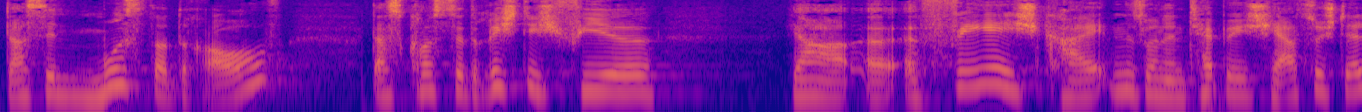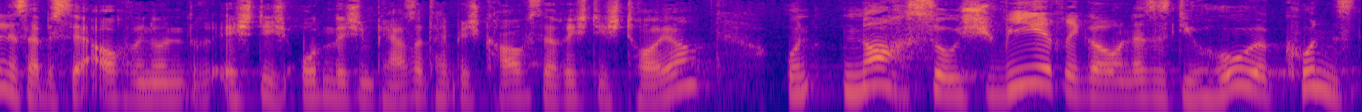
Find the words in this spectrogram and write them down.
Da sind Muster drauf. Das kostet richtig viel ja, äh, Fähigkeiten, so einen Teppich herzustellen. Deshalb ist der auch, wenn du einen richtig ordentlichen Perserteppich kaufst, der richtig teuer. Und noch so schwieriger, und das ist die hohe Kunst,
